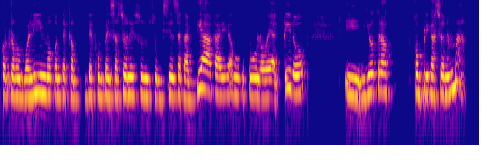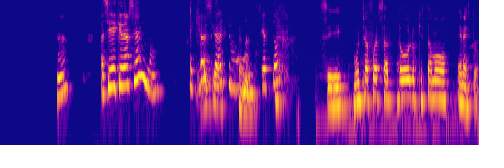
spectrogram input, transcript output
con trombolismo, con descompensación y insuficiencia cardíaca, digamos que tú lo veas al tiro, y, y otras complicaciones más. ¿Ah? Así hay que darse ánimo, hay que darse ánimo, ¿cierto? Sí, mucha fuerza a todos los que estamos en esto.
